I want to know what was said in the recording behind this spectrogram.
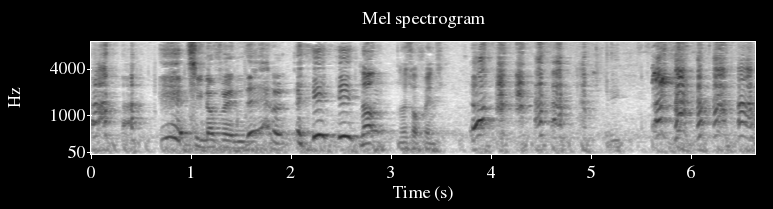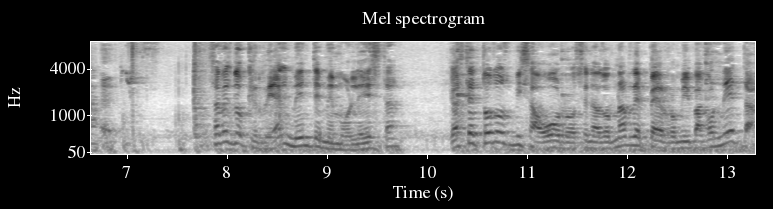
Sin ofender. No, no es ofensa. ¿Sabes lo que realmente me molesta? Gasté todos mis ahorros en adornar de perro mi vagoneta.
